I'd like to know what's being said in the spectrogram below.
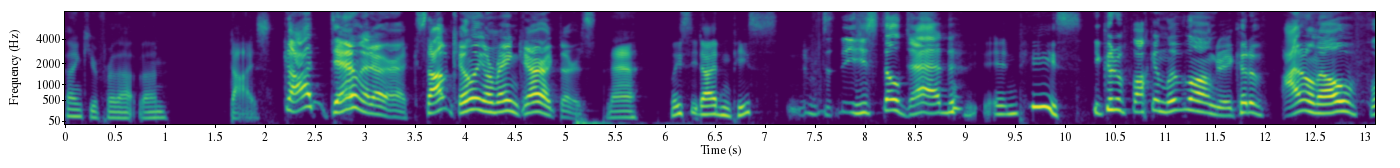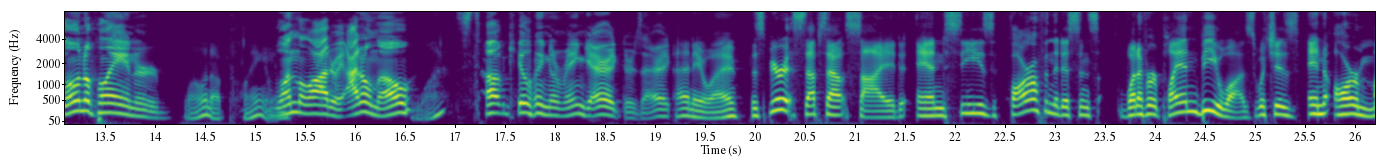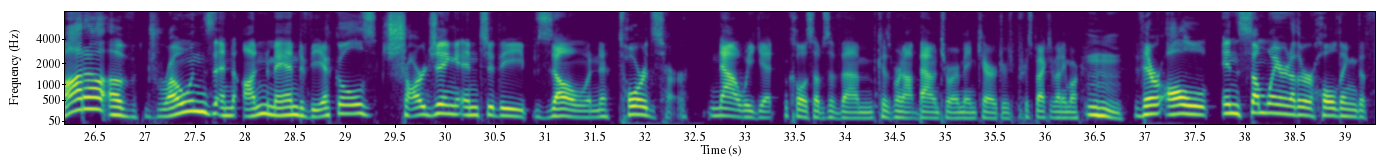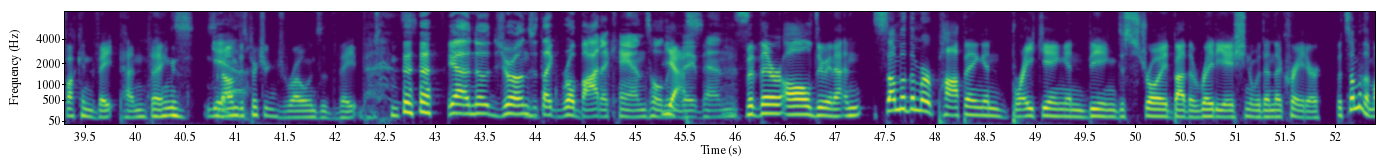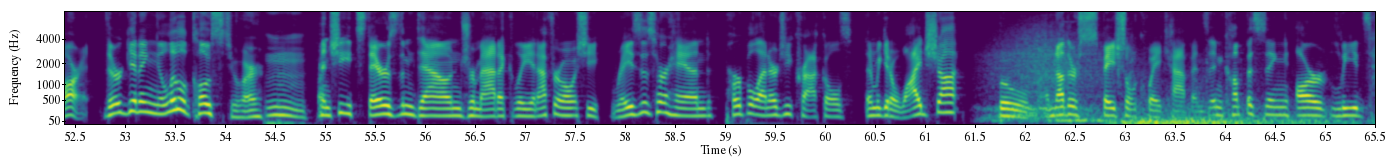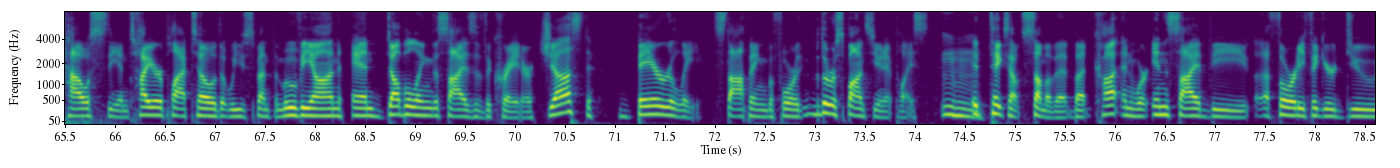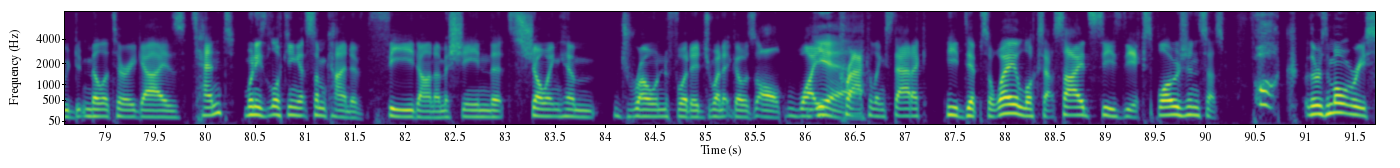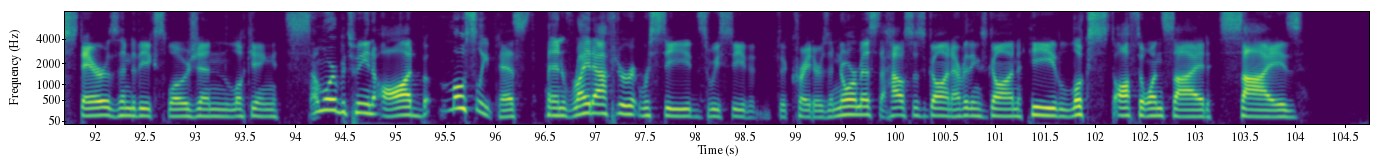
thank you for that then. Dies. God damn it, Eric. Stop killing our main characters. Nah. At least he died in peace. He's still dead. In peace. He could have fucking lived longer. He could have, I don't know, flown a plane or Blowing a plane. won the lottery. I don't know. What? Stop killing our main characters, Eric. Anyway, the spirit steps outside and sees far off in the distance whatever plan B was, which is an armada of drones and unmanned vehicles charging into the zone towards her. Now we get close ups of them because we're not bound to our main character's perspective anymore. Mm-hmm. They're all in some way or another holding the fucking vape pen things. So now I'm just picturing drones with vape pens. Yeah, no drones with like robotic hands holding yes. vape pens. But they're all doing that. And some of them are popping and breaking and being destroyed by the radiation within the crater, but some of them aren't. They're getting a little close to her. Mm-hmm. And she stares them down dramatically. And after a moment, she raises her hand, purple energy crackles. Then we get a wide shot. Boom. Another spatial quake happens, encompassing our lead's house, the entire plateau that we've spent the movie on, and doubling the size of the crater. Just barely stopping before the response unit place. Mm-hmm. It takes out some of it, but cut and we're inside the authority figure dude military guy's tent when he's looking at some kind of feed on a machine that's showing him drone footage when it goes all white, Yeah. crackling static. He dips away, looks outside, sees the explosion, says, fuck? There's a moment where he stares into the explosion, looking somewhere between awed but mostly pissed. And right after it recedes, we see that the crater's enormous, the house is gone, everything's gone. He looks off to one side, sighs,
